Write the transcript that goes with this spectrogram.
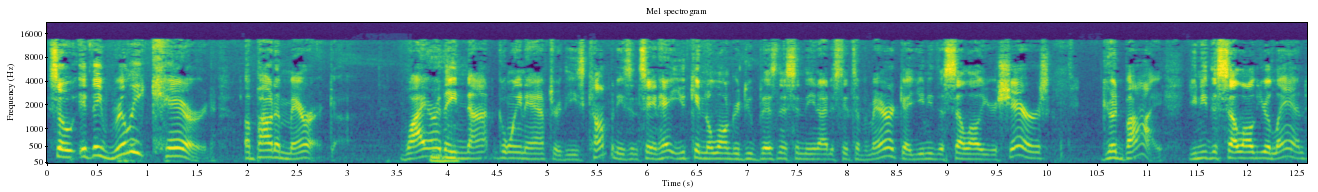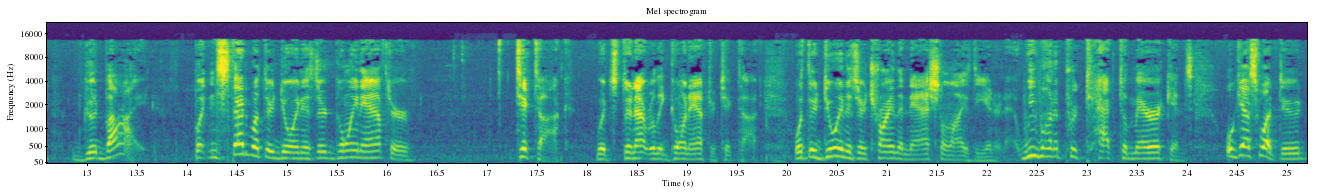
So if they really cared about America, why are Mm-hmm. they not going after these companies and saying, "Hey, you can no longer do business in the United States of America. You need to sell all your shares. Goodbye. You need to sell all your land. Goodbye." But instead, what they're doing is they're going after TikTok, which they're not really going after TikTok. What they're doing is they're trying to nationalize the internet. We want to protect Americans. Well, guess what, dude?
